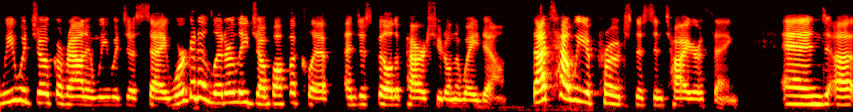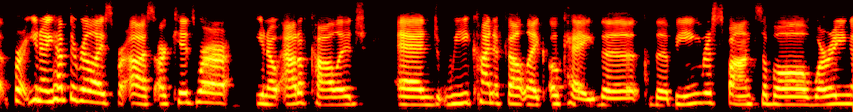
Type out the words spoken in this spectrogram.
we would joke around and we would just say we're going to literally jump off a cliff and just build a parachute on the way down. That's how we approach this entire thing. And uh, for you know, you have to realize for us, our kids were you know out of college, and we kind of felt like okay, the the being responsible, worrying,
